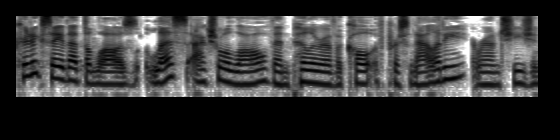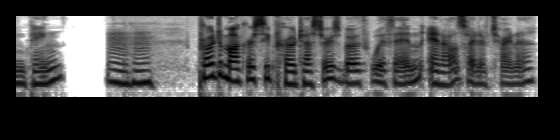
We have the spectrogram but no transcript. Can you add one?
Critics say that the law is less actual law than pillar of a cult of personality around Xi Jinping. Mm-hmm. Pro democracy protesters, both within and outside of China,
